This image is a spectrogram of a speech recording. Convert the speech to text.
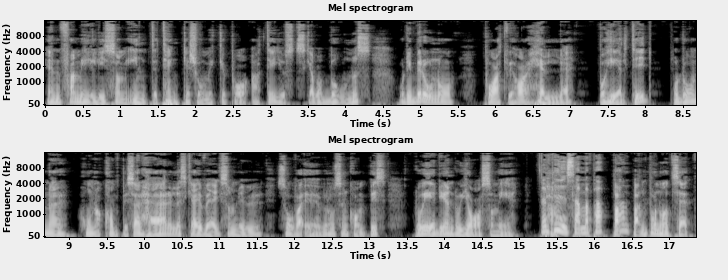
en familj som inte tänker så mycket på att det just ska vara bonus. Och det beror nog på att vi har Helle på heltid och då när hon har kompisar här eller ska iväg som nu sova över hos en kompis, då är det ju ändå jag som är Den papp- pinsamma pappan. pappan på något sätt.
